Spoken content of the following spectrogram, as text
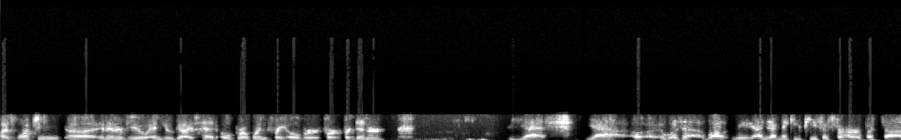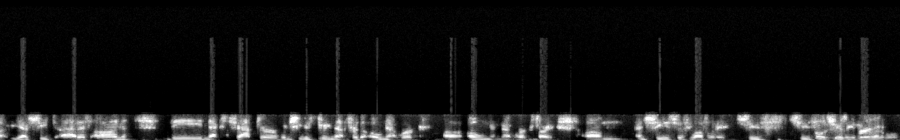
I was watching uh, an interview, and you guys had Oprah Winfrey over for for dinner. Yes. Yeah. Uh, it was a, well, we ended up making pieces for her, but uh, yes, she had us on the next chapter when she was doing that for the O Network, uh, OWN Network. Sorry. Um, and she's just lovely. She's she's Oh, she's really incredible.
